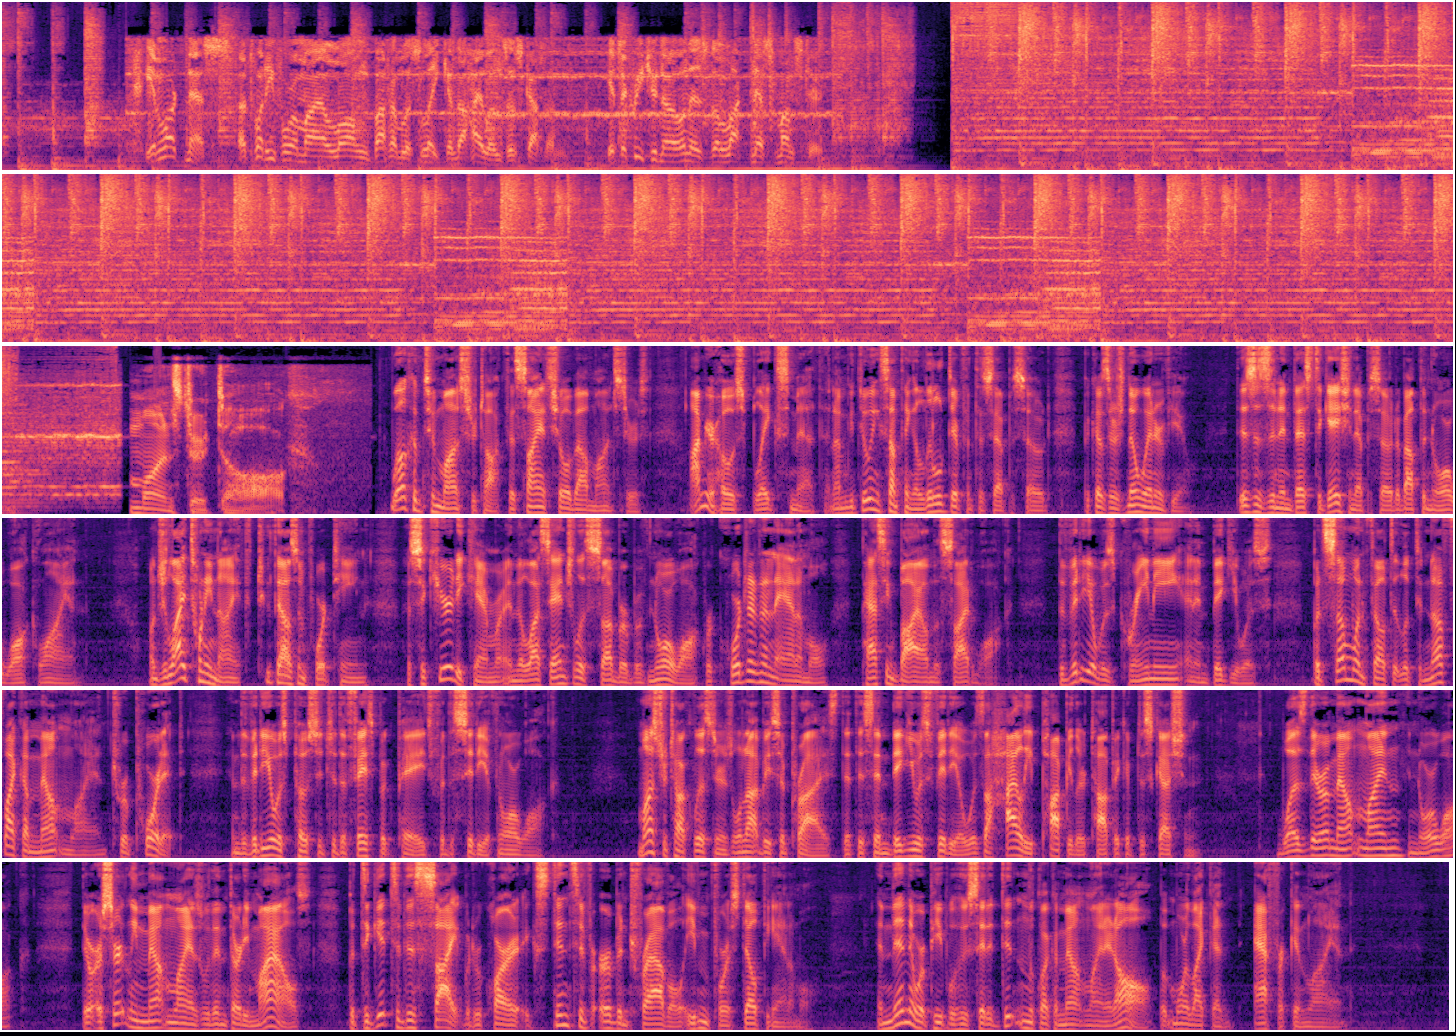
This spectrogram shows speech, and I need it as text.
In Loch Ness, a 24 mile long bottomless lake in the highlands of Scotland. It's a creature known as the Loch Ness Monster. Monster Welcome to Monster Talk, the science show about monsters. I'm your host, Blake Smith, and I'm doing something a little different this episode because there's no interview. This is an investigation episode about the Norwalk lion. On July 29, 2014, a security camera in the Los Angeles suburb of Norwalk recorded an animal passing by on the sidewalk. The video was grainy and ambiguous, but someone felt it looked enough like a mountain lion to report it and the video was posted to the Facebook page for the city of Norwalk. Monster Talk listeners will not be surprised that this ambiguous video was a highly popular topic of discussion. Was there a mountain lion in Norwalk? There are certainly mountain lions within 30 miles, but to get to this site would require extensive urban travel, even for a stealthy animal. And then there were people who said it didn't look like a mountain lion at all, but more like an African lion.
